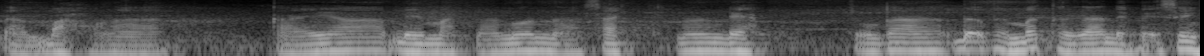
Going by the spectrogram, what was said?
đảm bảo là cái ờ, bề mặt là luôn là sạch luôn đẹp. Chúng ta đỡ phải mất thời gian để vệ sinh.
